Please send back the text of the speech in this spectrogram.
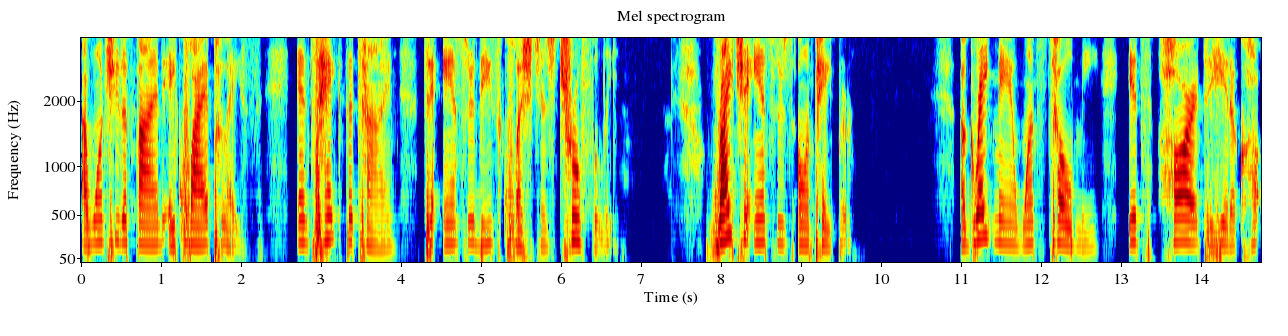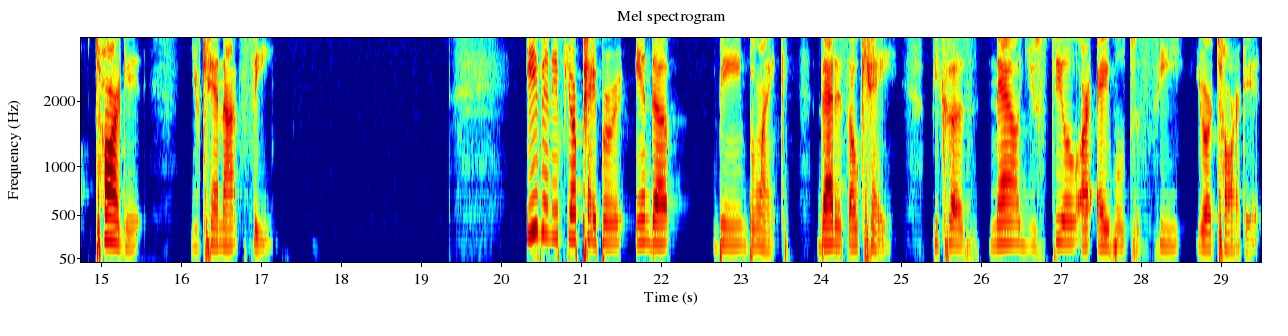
I want you to find a quiet place and take the time to answer these questions truthfully. Write your answers on paper. A great man once told me it's hard to hit a target you cannot see. Even if your paper end up being blank, that is okay because now you still are able to see your target.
